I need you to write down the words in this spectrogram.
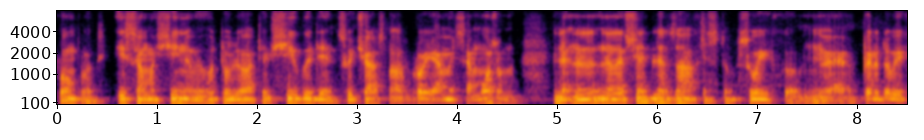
комплекс і самостійно виготовляти всі види сучасного зброї. А ми це можемо для не лише для захисту своїх е, передових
